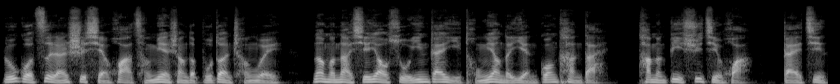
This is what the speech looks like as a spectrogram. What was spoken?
如果自然是显化层面上的不断成为，那么那些要素应该以同样的眼光看待。它们必须进化、改进。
